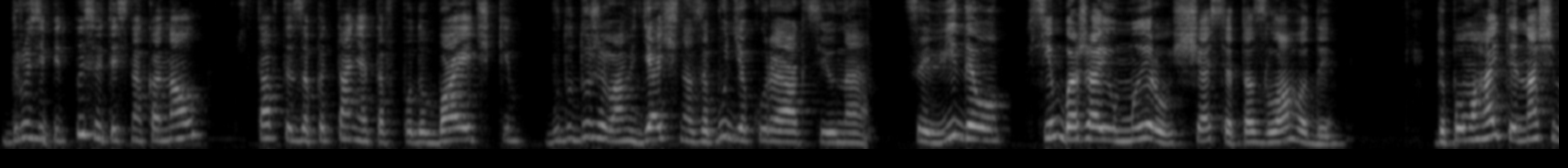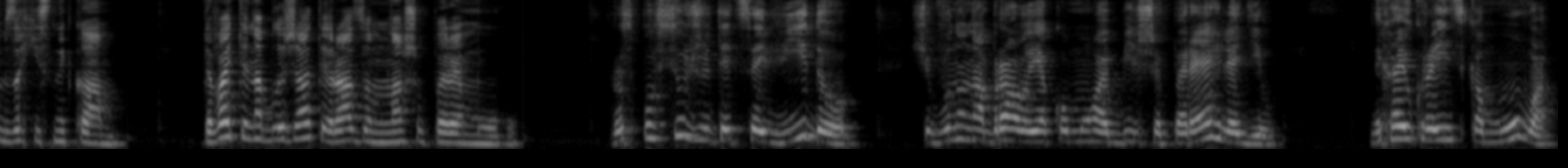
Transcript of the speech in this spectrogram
Друзі, підписуйтесь на канал, ставте запитання та вподобаєчки. Буду дуже вам вдячна за будь-яку реакцію на це відео. Всім бажаю миру, щастя та злагоди. Допомагайте нашим захисникам. Давайте наближати разом нашу перемогу. Розповсюджуйте це відео, щоб воно набрало якомога більше переглядів. Нехай українська мова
